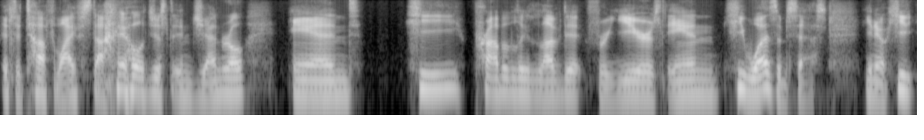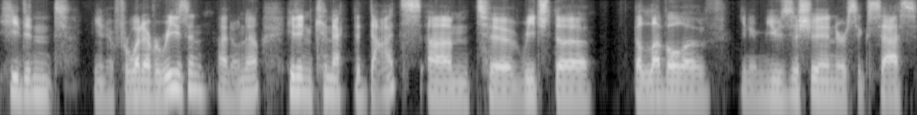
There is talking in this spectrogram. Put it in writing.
it's a tough lifestyle just in general. And he probably loved it for years and he was obsessed. You know, he he didn't, you know, for whatever reason, I don't know, he didn't connect the dots um, to reach the the level of you know musician or success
